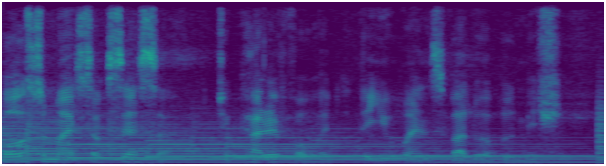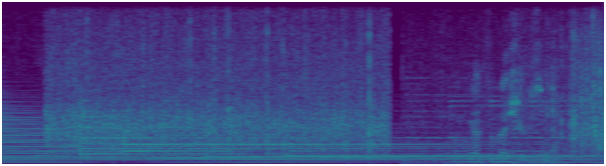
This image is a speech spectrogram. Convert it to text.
foster my successor to carry forward the UN's valuable mission. Congratulations, sir.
